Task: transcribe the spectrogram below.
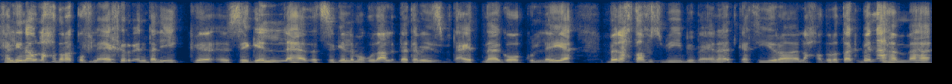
خليني أقول لحضراتكم في الآخر أنت ليك سجل هذا السجل موجود على ال database بتاعتنا جوه الكلية بنحتفظ بيه ببيانات كثيرة لحضرتك من أهمها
